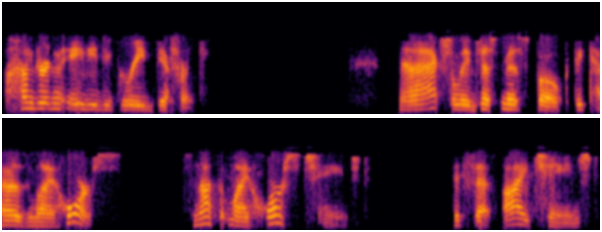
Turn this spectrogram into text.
180 degree different. Now, I actually just misspoke because my horse, it's not that my horse changed, it's that I changed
